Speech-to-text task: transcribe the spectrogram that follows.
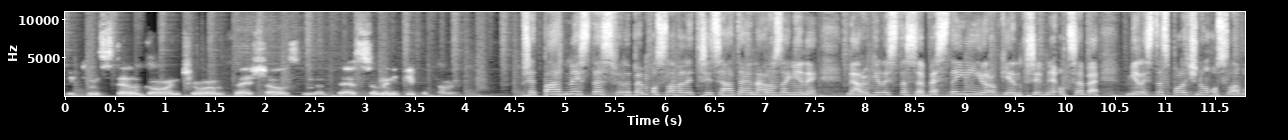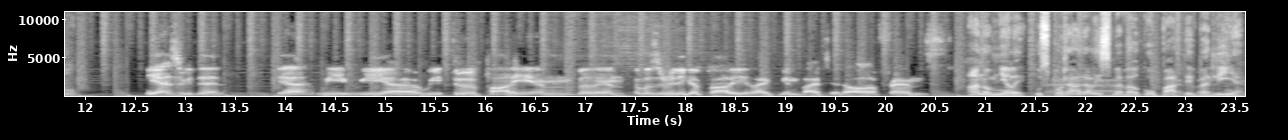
we can still go on tour and play shows and that there's so many people coming. Před pár dny jste s Filipem oslavili 30. narozeniny. Narodili jste se ve stejný rok jen tři dny od sebe. Měli jste společnou oslavu? Yes, we did. Yeah, we we uh, we threw a party in Berlin. It was a really good party. Like we invited all our friends. Ano, měli. Uspořádali jsme velkou party v Berlíně.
